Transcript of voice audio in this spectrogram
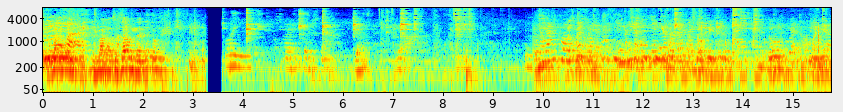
Pullover. Ich mache auch zusammen, ne? Freunde. Ja? Ja. Was willst du? So, bitte. So, komm mal her.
